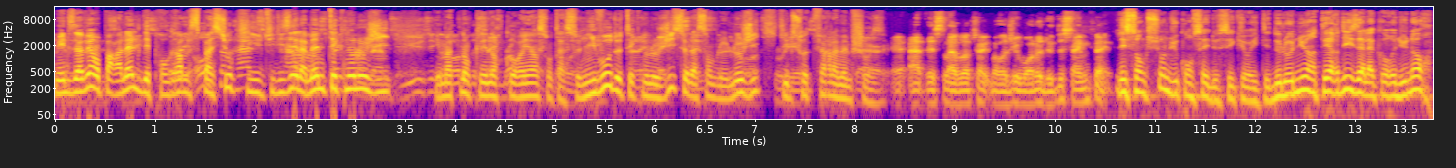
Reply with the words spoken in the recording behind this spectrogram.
mais ils avaient en parallèle des programmes spatiaux qui utilisaient la même technologie. Et maintenant que les Nord-Coréens sont à ce niveau de technologie, cela semble logique qu'ils souhaitent faire la même chose. Les sanctions du Conseil de sécurité de l'ONU interdisent à la Corée du Nord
